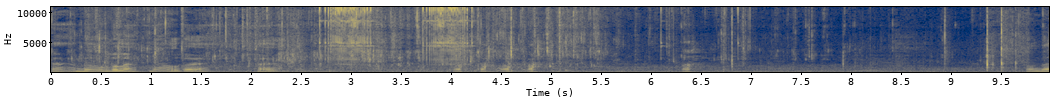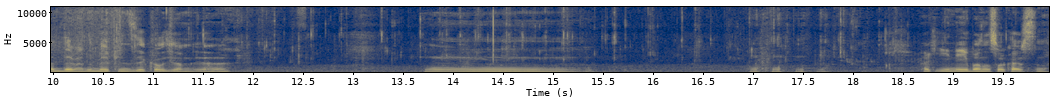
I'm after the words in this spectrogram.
ha, ne oldu lan? Ne oldu ha? ha? Ah, ah, ah, ah. Ah. Ben demedim mi hepinizi yakalayacağım diye ha? Hmm. Bak iğneyi bana sokarsın.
